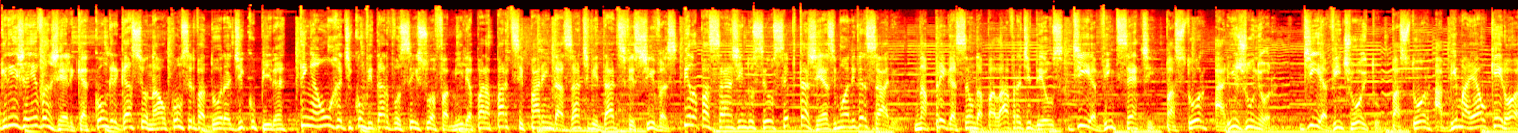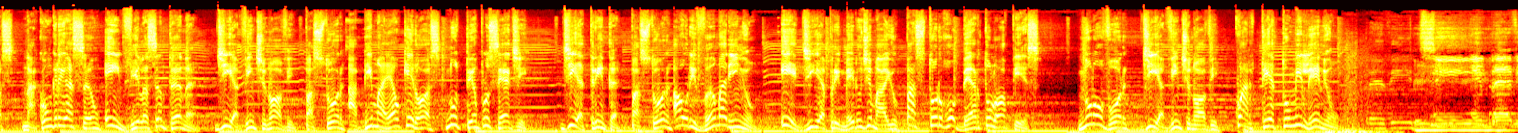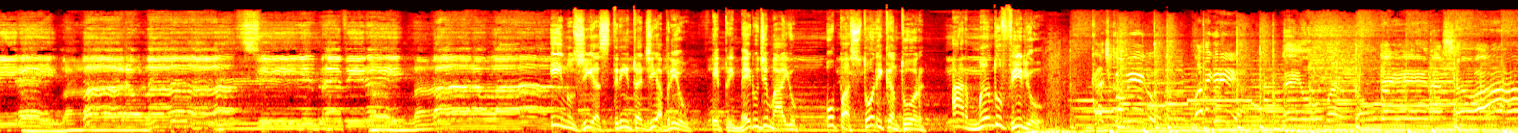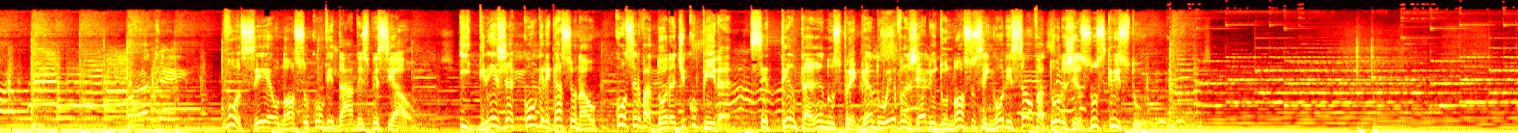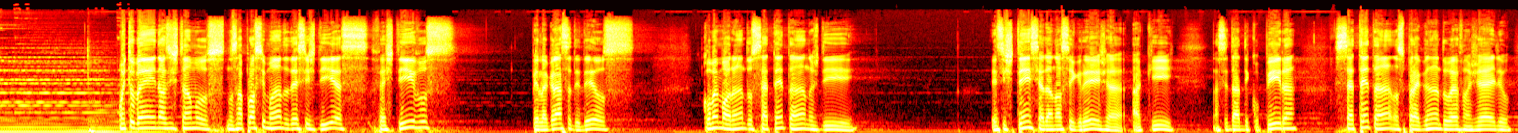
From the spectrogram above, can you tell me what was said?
Igreja Evangélica Congregacional Conservadora de Cupira tem a honra de convidar você e sua família para participarem das atividades festivas pela passagem do seu 70 aniversário. Na pregação da Palavra de Deus, dia 27, Pastor Ari Júnior. Dia 28, Pastor Abimael Queiroz, na congregação em Vila Santana. Dia 29, Pastor Abimael Queiroz, no Templo Sede. Dia 30, Pastor Aurivan Marinho. E dia 1 de maio, Pastor Roberto Lopes. No louvor, dia 29, Quarteto Millennium. Breve irei para o. Sim, em breve irei para o lar. E nos dias 30 de abril e 1 de maio, o pastor e cantor Armando Filho. Cante comigo, com alegria. Você é o nosso convidado especial. Igreja Congregacional Conservadora de Cupira. 70 anos pregando o Evangelho do nosso Senhor e Salvador Jesus Cristo. Muito bem, nós estamos nos aproximando desses dias festivos, pela graça de Deus, comemorando os 70 anos de existência da nossa igreja aqui na cidade de Cupira, 70 anos pregando o evangelho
